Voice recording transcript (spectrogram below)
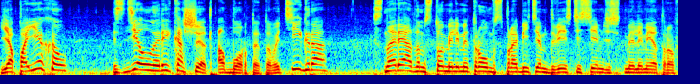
я поехал, сделал рикошет о борт этого тигра, снарядом 100-миллиметровым с пробитием 270 миллиметров.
